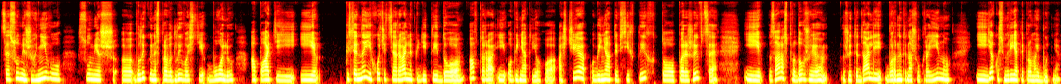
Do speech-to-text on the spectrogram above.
Це суміш гніву, суміш е, великої несправедливості, болю, апатії, і після неї хочеться реально підійти до автора і обійняти його, а ще обійняти всіх тих, хто пережив це і зараз продовжує жити далі, боронити нашу країну і якось мріяти про майбутнє.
